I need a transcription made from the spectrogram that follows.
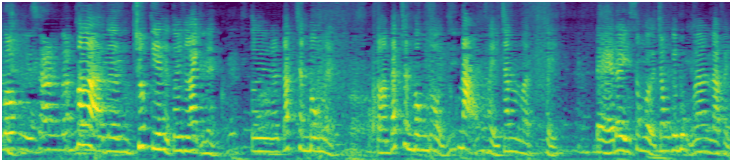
sang bông thì sang đắp vâng ạ trước kia thì tôi lạnh này tôi đắp chăn bông này toàn đắp chăn bông thôi lúc nào cũng phải chăn mà phải đè đây xong ở trong cái bụng là phải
